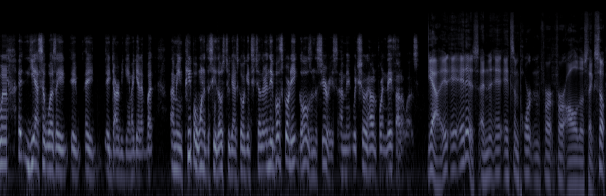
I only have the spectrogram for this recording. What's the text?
Well, yes, it was a, a, a, derby game. I get it, but I mean, people wanted to see those two guys go against each other, and they both scored eight goals in the series. I mean, which showed how important they thought it was. Yeah, it, it is, and it's important for, for all of those things. So,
